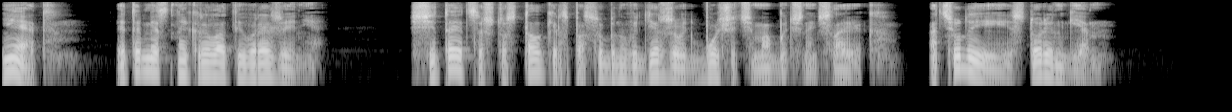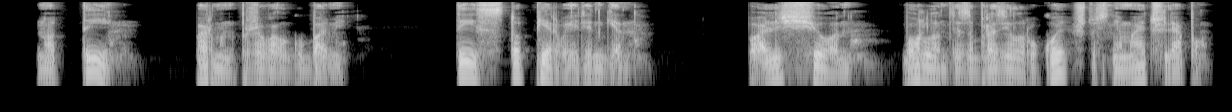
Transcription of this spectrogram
«Нет, это местные крылатые выражения. Считается, что сталкер способен выдерживать больше, чем обычный человек. Отсюда и сторинген. Но ты, бармен пожевал губами, ты 101-й рентген. Польщен. Борланд изобразил рукой, что снимает шляпу.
